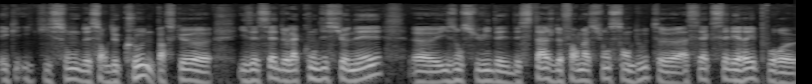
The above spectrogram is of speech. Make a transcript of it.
et qui sont des sortes de clowns parce que euh, ils essaient de la conditionner. ils ont suivi des, des, stages de formation sans doute assez accélérés pour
